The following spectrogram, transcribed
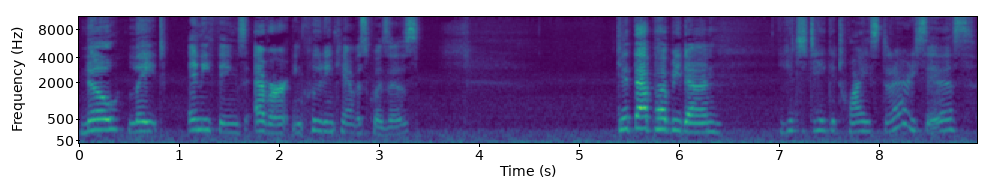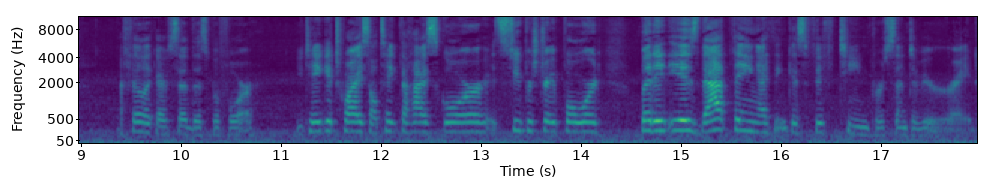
No late anythings ever, including Canvas quizzes. Get that puppy done. You get to take it twice. Did I already say this? I feel like I've said this before. You take it twice, I'll take the high score. It's super straightforward. But it is, that thing I think is 15% of your grade.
